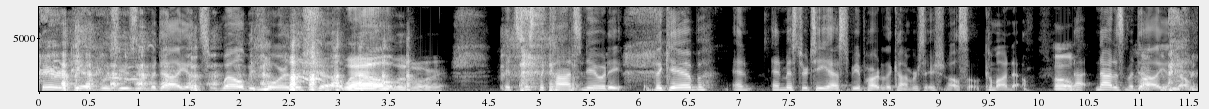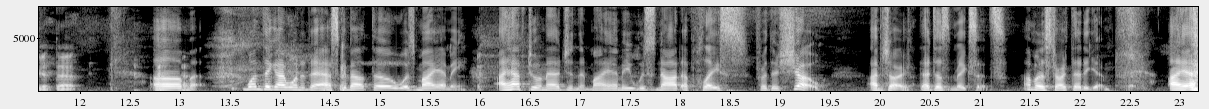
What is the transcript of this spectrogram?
Barry Gibb was using medallions well before the show. Well before. It's just the continuity. The Gibb and, and Mr. T has to be a part of the conversation also. Come on now. Oh, Not, not his medallion, though. forget that? Um, one thing I wanted to ask about, though, was Miami. I have to imagine that Miami was not a place for this show. I'm sorry, that doesn't make sense. I'm going to start that again. I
